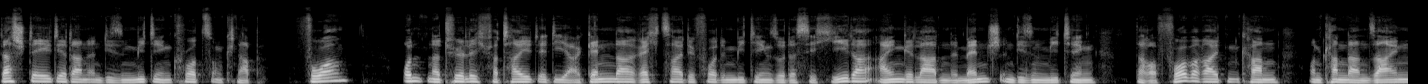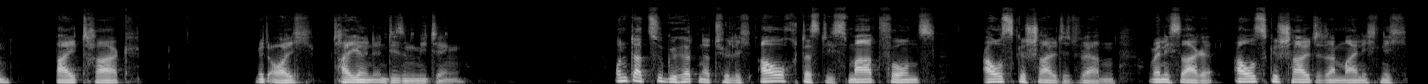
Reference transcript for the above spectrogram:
Das stellt ihr dann in diesem Meeting kurz und knapp vor. Und natürlich verteilt ihr die Agenda rechtzeitig vor dem Meeting, so dass sich jeder eingeladene Mensch in diesem Meeting darauf vorbereiten kann und kann dann seinen Beitrag mit euch teilen in diesem Meeting. Und dazu gehört natürlich auch, dass die Smartphones ausgeschaltet werden. Und wenn ich sage ausgeschaltet, dann meine ich nicht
